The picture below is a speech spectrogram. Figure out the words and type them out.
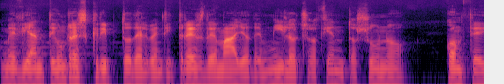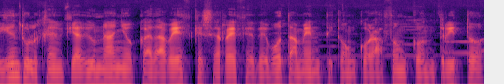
Mediante un rescripto del 23 de mayo de 1801, concedió indulgencia de un año cada vez que se rece devotamente y con corazón contrito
